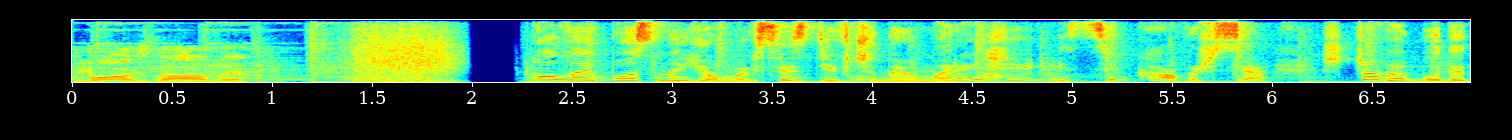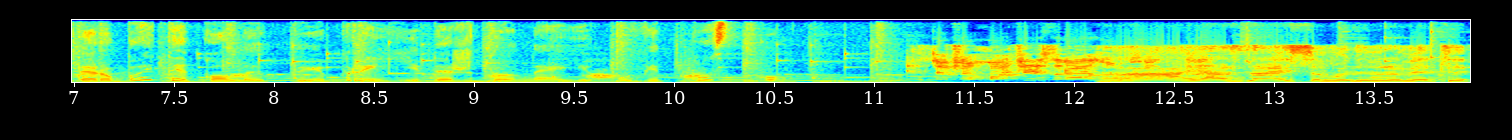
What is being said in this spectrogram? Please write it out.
Бог з нами. Коли познайомився з дівчиною в мережі і цікавишся, що ви будете робити, коли ти приїдеш до неї у відпустку. Ти вже хочеш зразу? А, я знаю, що будемо робити.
